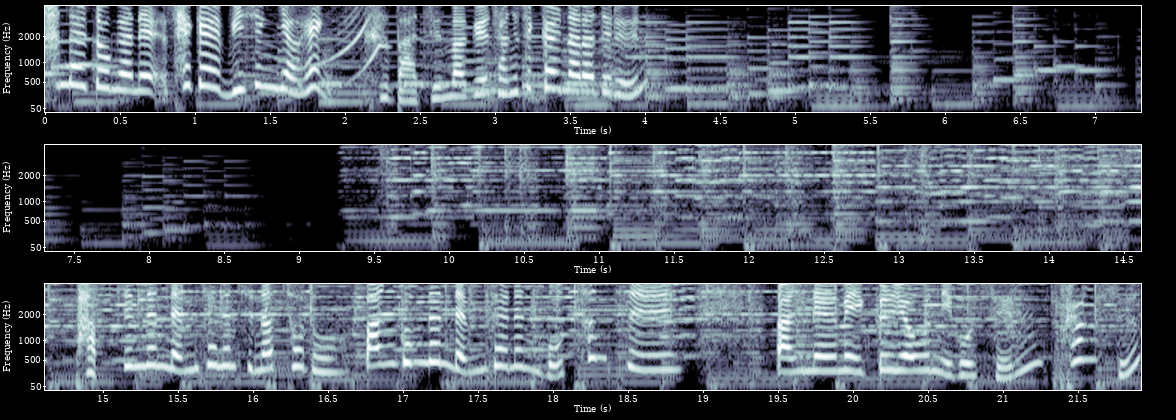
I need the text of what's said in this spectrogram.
한 달 동안의 세계 미식 여행 그 마지막을 장식할 나라들은 밥 짓는 냄새는 지나쳐도 빵 굽는 냄새는 못 참지. 빵 내음에 이끌려온 이곳은 프랑스?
